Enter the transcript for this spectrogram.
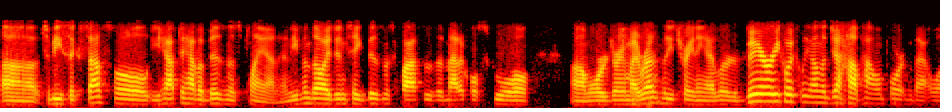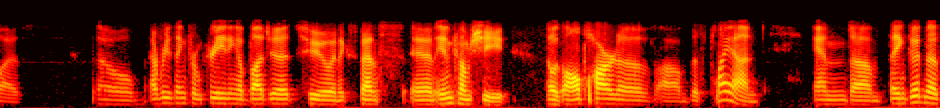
uh, to be successful, you have to have a business plan. And even though I didn't take business classes in medical school um, or during my residency training, I learned very quickly on the job how important that was. So everything from creating a budget to an expense and income sheet that was all part of um, this plan. And um, thank goodness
